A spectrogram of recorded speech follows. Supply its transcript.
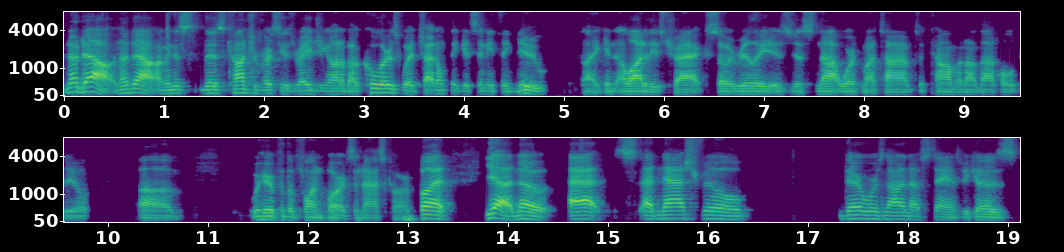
no doubt, no doubt. I mean, this this controversy is raging on about coolers, which I don't think it's anything new, like in a lot of these tracks. So it really is just not worth my time to comment on that whole deal. Um, we're here for the fun parts of NASCAR, but yeah, no, at at Nashville, there was not enough stands because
